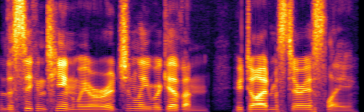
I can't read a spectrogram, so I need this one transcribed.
and the second hen we originally were given, who died mysteriously.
